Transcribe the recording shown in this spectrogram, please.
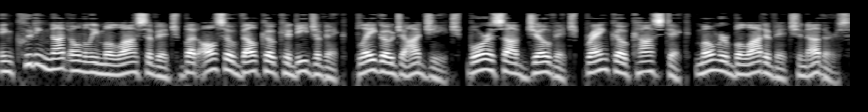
including not only Milosevic but also Veljko Kadijevic, Blagoj Adzic, Borisav Jovic, Branko Kostic, Momir Bulatovic and others.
